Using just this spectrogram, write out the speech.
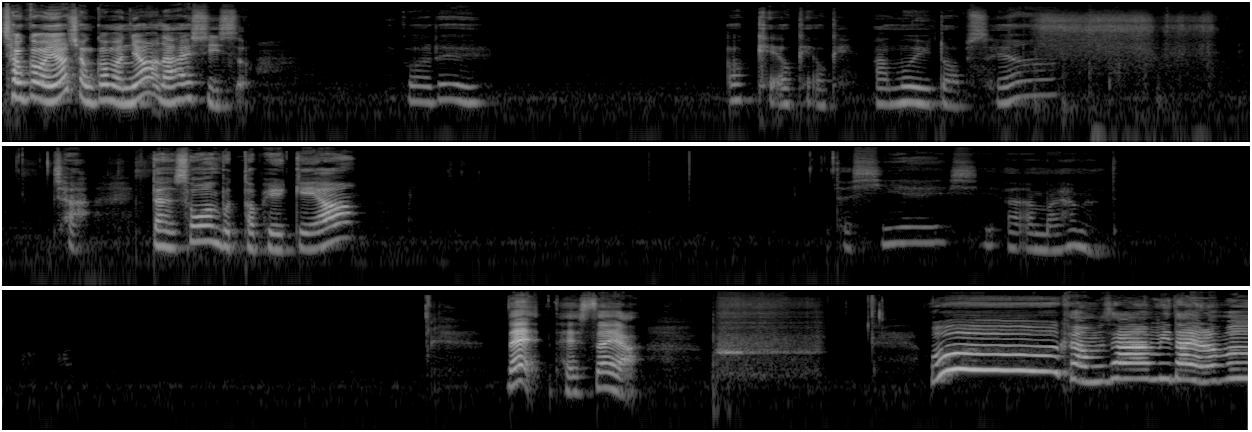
잠깐만요 잠깐만요 나 할 수 있어. 이거를 오케이 오케이 오케이 아무 일도 없어요. 자 일단 소원부터 빌게요. 자 시에 시 아 아, 말하면 안 돼. 네 됐어요. 우 감사합니다 여러분.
